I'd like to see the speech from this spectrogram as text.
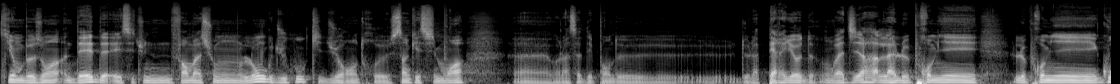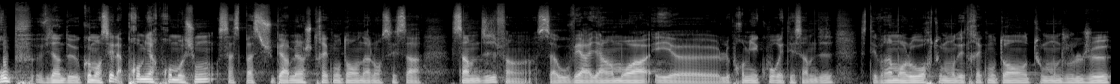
qui ont besoin d'aide et c'est une formation longue du coup qui dure entre 5 et 6 mois euh, voilà, ça dépend de, de la période, on va dire. Là, le premier, le premier groupe vient de commencer, la première promotion, ça se passe super bien. Je suis très content. On a lancé ça samedi. Enfin, ça a ouvert il y a un mois et euh, le premier cours était samedi. C'était vraiment lourd. Tout le monde est très content. Tout le monde joue le jeu.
